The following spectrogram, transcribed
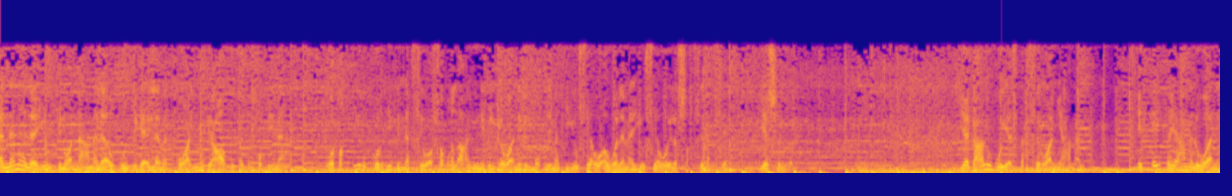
أننا لا يمكن أن نعمل أو تنتج إلا مدفوعين بعاطفة حب ما وتقدير الكره في النفس وصبغ الأعين بالجوانب المظلمة يسيء أول ما يسيء إلى الشخص نفسه يشله يجعله يستخسر أن يعمل. إذ كيف يعمل وأن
